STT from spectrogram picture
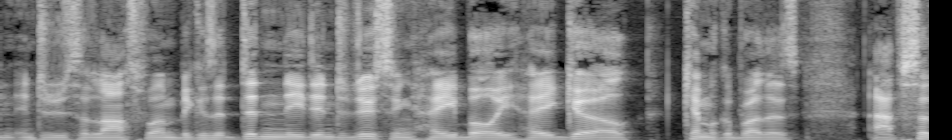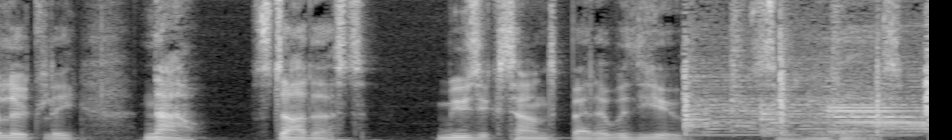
didn't introduce the last one because it didn't need introducing. Hey boy, hey girl, Chemical Brothers. Absolutely. Now, Stardust. Music sounds better with you. Certainly does.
